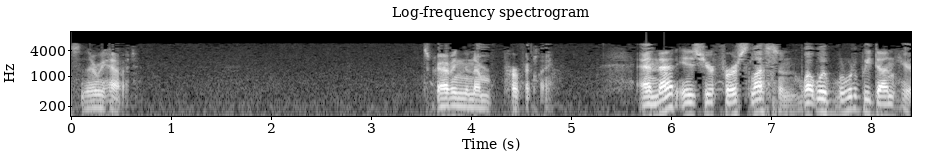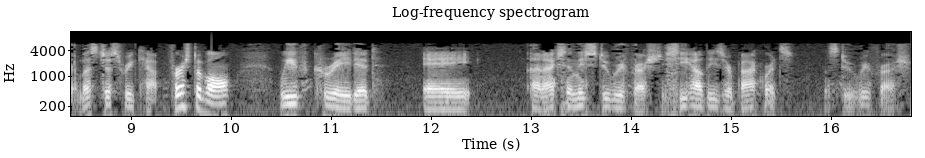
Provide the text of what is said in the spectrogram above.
So there we have it. It's grabbing the number perfectly. And that is your first lesson. What, what have we done here? Let's just recap. First of all, we've created a, and actually let me just do refresh. You see how these are backwards? Let's do refresh.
